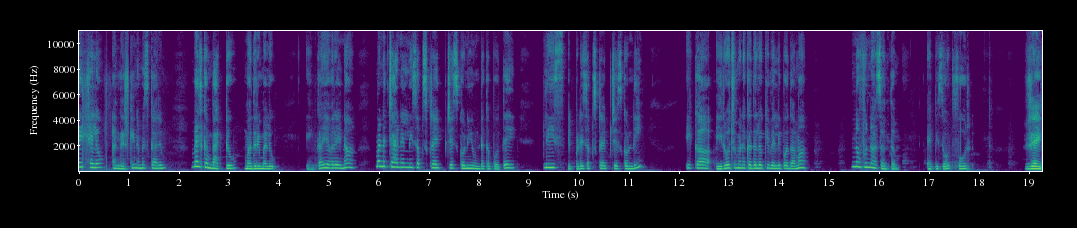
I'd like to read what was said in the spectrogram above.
Hi hello. అందరికీ నమస్కారం. Welcome back to Madhurimalu. ఇంకా ఎవరైనా మన ఛానల్ని సబ్స్క్రైబ్ చేసుకొని ఉండకపోతే ప్లీజ్ ఇప్పుడే సబ్స్క్రైబ్ చేసుకోండి. ఇక ఈరోజు మన కథలోకి వెళ్ళిపోదామా? నువ్వు నా సొంతం. Episode four. రేయ్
